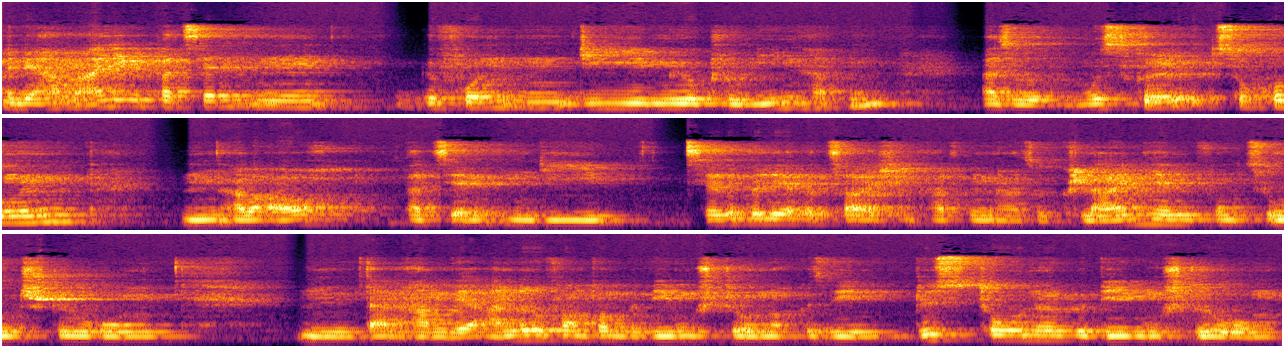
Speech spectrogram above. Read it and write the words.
Wir haben einige Patienten gefunden, die Myoklonin hatten also Muskelzuckungen, hm, aber auch Patienten, die zerebelläre Zeichen hatten, also Kleinhirnfunktionsstörungen. Hm, dann haben wir andere Formen von Bewegungsstörungen noch gesehen, dystone Bewegungsstörungen.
